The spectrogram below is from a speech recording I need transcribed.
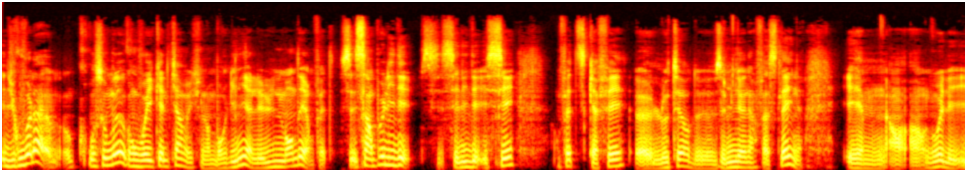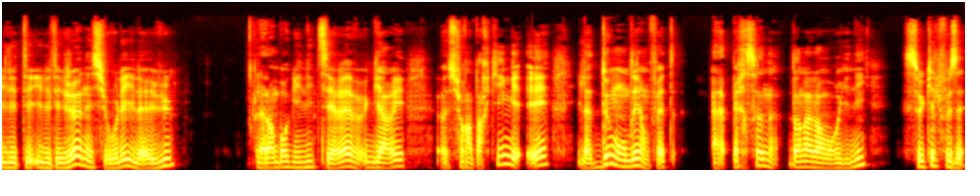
du coup voilà, grosso modo quand vous voyez quelqu'un avec une Lamborghini, allez lui demander en fait. C'est un peu l'idée, c'est l'idée. Et c'est en fait ce qu'a fait euh, l'auteur de The Millionaire Fastlane. Et euh, en, gros il, était, il était jeune et si vous voulez il avait vu la Lamborghini de ses rêves garée sur un parking et il a demandé en fait à la personne dans la Lamborghini ce qu'elle faisait.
